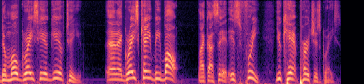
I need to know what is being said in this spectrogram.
the more grace he'll give to you. And that grace can't be bought. Like I said, it's free. You can't purchase grace.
